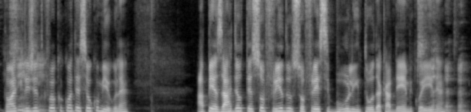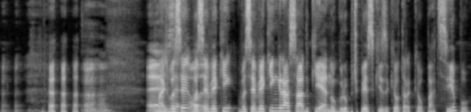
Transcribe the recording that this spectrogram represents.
Então, sim, acredito sim. que foi o que aconteceu comigo, né? Apesar de eu ter sofrido, sofrer esse bullying todo acadêmico aí, né? uhum. É, Mas você, é você, vê que, você vê que engraçado que é. No grupo de pesquisa que eu, que eu participo,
